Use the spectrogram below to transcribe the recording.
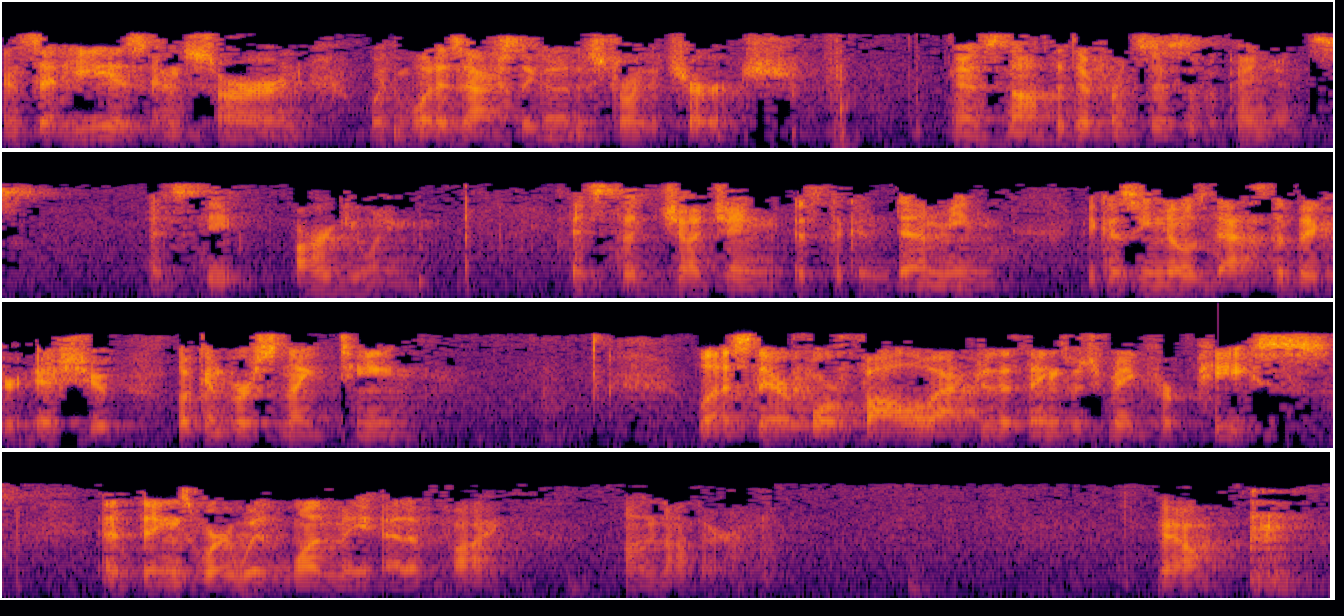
Instead, he is concerned with what is actually going to destroy the church. And it's not the differences of opinions, it's the arguing, it's the judging, it's the condemning, because he knows that's the bigger issue. Look in verse 19. Let us therefore follow after the things which make for peace, and things wherewith one may edify another. Now,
